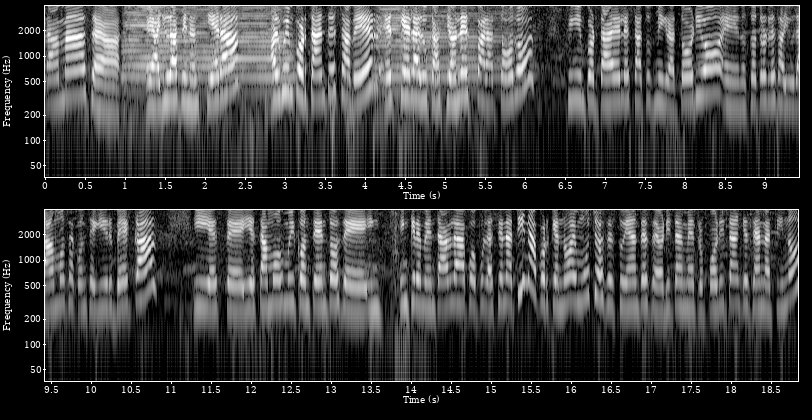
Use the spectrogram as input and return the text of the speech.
Programas, eh, ayuda financiera. Algo importante saber es que la educación es para todos, sin importar el estatus migratorio. Eh, nosotros les ayudamos a conseguir becas y, este, y estamos muy contentos de in- incrementar la población latina porque no hay muchos estudiantes ahorita en Metropolitan que sean latinos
